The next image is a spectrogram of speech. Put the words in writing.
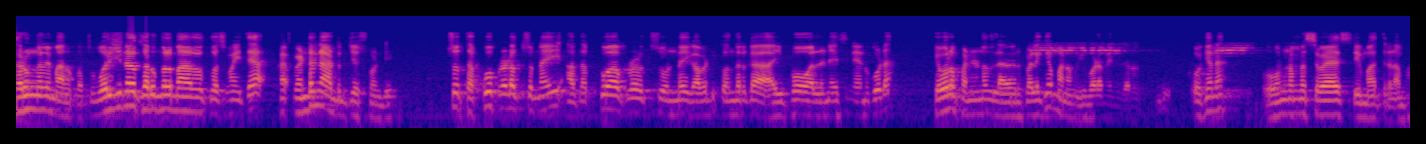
కరుంగలి మాల కోసం ఒరిజినల్ కరుంగలి మాల కోసం అయితే వెంటనే ఆర్డర్ చేసుకోండి. సో తక్కువ ప్రొడక్ట్స్ ఉన్నాయి. ఆ తక్కువ ప్రొడక్ట్స్ ఉన్నాయి కాబట్టి తొందరగా అయిపోవాలనేసి నేను కూడా కేవలం పన్నెండు వందల యాభై రూపాయలకే మనం ఇవ్వడం జరుగుతుంది. ఓకేనా? ఓం నమ శివాయ శ్రీమాత్రి నమ.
